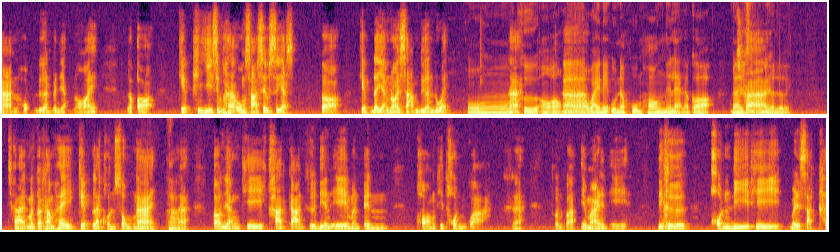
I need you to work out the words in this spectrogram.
นาน 6 เดือนเป็นอย่างน้อย แล้วก็เก็บที่ 25 องศาเซลเซียส ก็เก็บได้อย่างน้อย 3 เดือนด้วย โอ้นะคือเอาออกมาอ่าไว้ในอุณหภูมิห้องนี่แหละ แล้วก็ได้ใช่สามเดือนเลย ใช่ มันก็ทำให้เก็บและขนส่งง่ายครับนะก็อย่างที่คาดการณ์คือ DNA มันเป็นของที่ทนกว่านะทนกว่า mRNA นี่คือผลดีที่บริษัทเคล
